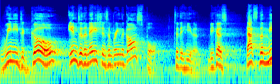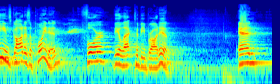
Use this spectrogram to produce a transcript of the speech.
we need to go into the nations and bring the gospel to the heathen because that's the means God has appointed for the elect to be brought in. And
